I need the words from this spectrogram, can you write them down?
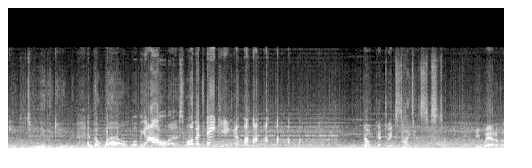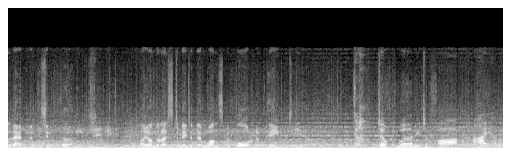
be able to live again, and the world will be ours for the taking. Don't get too excited, sister. Beware of Aladdin and his infernal genie. I underestimated them once before and have paid dear. Don't worry, Jafar. I have a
